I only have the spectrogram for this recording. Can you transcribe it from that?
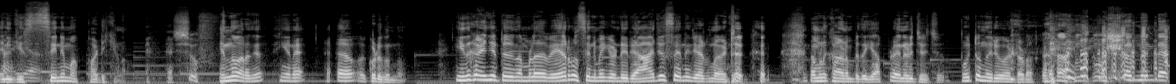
എനിക്ക് സിനിമ പഠിക്കണം എന്ന് പറഞ്ഞ് ഇങ്ങനെ കൊടുക്കുന്നു. ഇത് കഴിഞ്ഞിട്ട് നമ്മൾ വേറൊരു സിനിമയ്ക്ക് വേണ്ടി രാജസേന ചേട്ടനുമായിട്ട് നമ്മൾ കാണുമ്പോഴത്തേക്ക് അപ്പോഴും എന്നോട് ചോദിച്ചു നൂറ്റൊന്ന് രൂപ ഉണ്ടോ അതെല്ലാം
